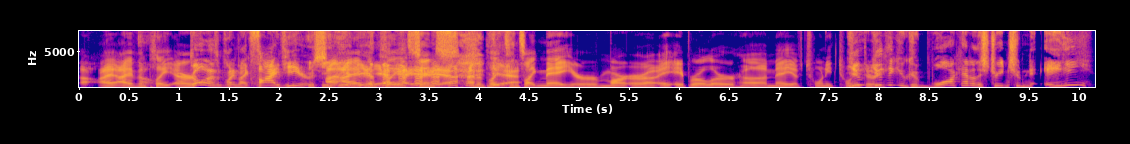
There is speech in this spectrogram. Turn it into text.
Oh. I, I haven't played. Or, Golf hasn't played in like five years. I, I haven't Yeah, played yeah, since yeah. I haven't played Yeah. since like May or Mar or uh, April or uh, May of you, 2023. you think you could walk out of the street and shoot an 80?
